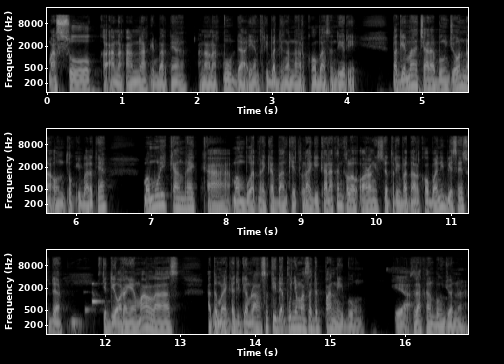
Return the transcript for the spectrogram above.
masuk ke anak-anak, ibaratnya anak-anak muda yang terlibat dengan narkoba sendiri. Bagaimana cara Bung Jona untuk ibaratnya memulihkan mereka, membuat mereka bangkit lagi. Karena kan kalau orang yang sudah terlibat narkoba ini biasanya sudah jadi orang yang malas atau hmm. mereka juga merasa tidak punya masa depan nih, Bung. Iya. Silakan Bung Jona.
